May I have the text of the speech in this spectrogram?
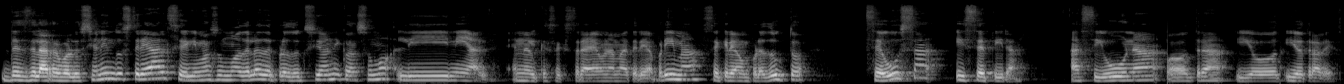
Desde la revolución industrial seguimos un modelo de producción y consumo lineal, en el que se extrae una materia prima, se crea un producto, se usa y se tira, así una, otra y, y otra vez.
